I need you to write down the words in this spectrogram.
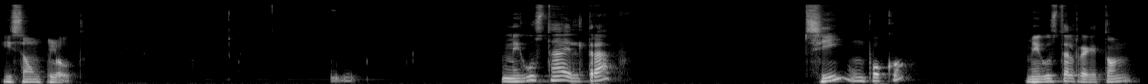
y SoundCloud me gusta el trap. Sí, un poco. Me gusta el reggaetón.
